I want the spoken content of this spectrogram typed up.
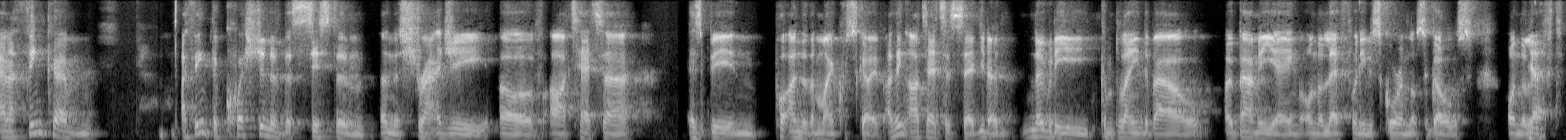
and I think, um, I think the question of the system and the strategy of Arteta has been put under the microscope. I think Arteta said, you know, nobody complained about Aubameyang on the left when he was scoring lots of goals on the Yeah. left.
